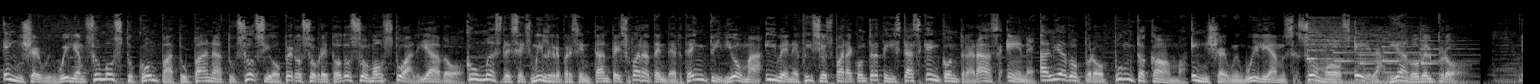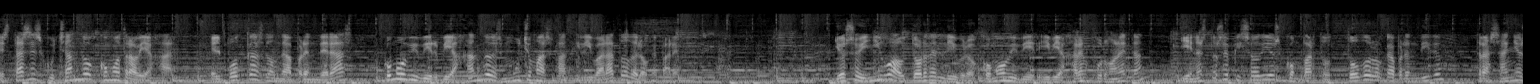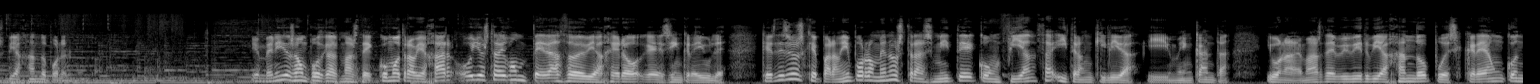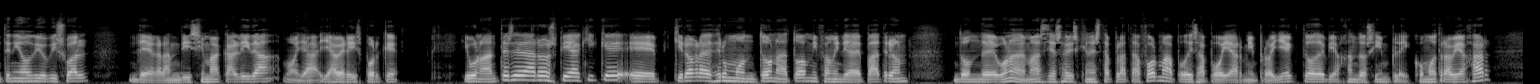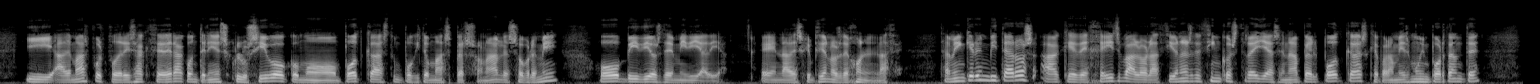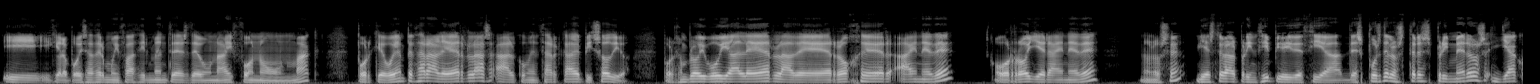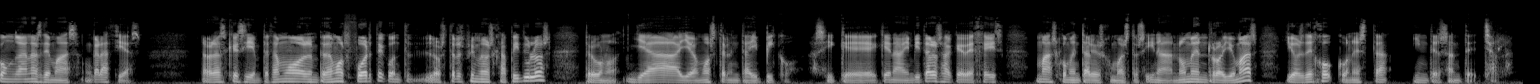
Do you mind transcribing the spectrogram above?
En Sherwin Williams somos tu compa, tu pana, tu socio, pero sobre todo somos tu aliado, con más de 6.000 representantes para atenderte en tu idioma y beneficios para contratistas que encontrarás en aliadopro.com. En Sherwin Williams somos el aliado del PRO. Estás escuchando Cómo Traviajar, el podcast donde aprenderás cómo vivir viajando es mucho más fácil y barato de lo que parece. Yo soy Íñigo, autor del libro Cómo vivir y viajar en furgoneta y en estos episodios comparto todo lo que he aprendido tras años viajando por el mundo. Bienvenidos a un podcast más de Cómo Traviajar. Hoy os traigo un pedazo de viajero que es increíble, que es de esos que para mí por lo menos transmite confianza y tranquilidad, y me encanta. Y bueno, además de vivir viajando, pues crea un contenido audiovisual de grandísima calidad, bueno, ya, ya veréis por qué, y bueno, antes de daros pie aquí, que eh, quiero agradecer un montón a toda mi familia de Patreon, donde, bueno, además ya sabéis que en esta plataforma podéis apoyar mi proyecto de Viajando Simple y cómo traviajar. Y además, pues podréis acceder a contenido exclusivo como podcast un poquito más personales sobre mí o vídeos de mi día a día. En la descripción os dejo el enlace. También quiero invitaros a que dejéis valoraciones de 5 estrellas en Apple Podcast, que para mí es muy importante y, que lo podéis hacer muy fácilmente desde un iPhone o un Mac, porque voy a empezar a leerlas al comenzar cada episodio. Por ejemplo, hoy voy a leer la de Roger AND o Roger AND, no lo sé. Y esto era al principio y decía, después de los tres primeros ya con ganas de más. Gracias. La verdad es que sí, empezamos, empezamos fuerte con los tres primeros capítulos, pero bueno, ya llevamos treinta y pico. Así que, que nada, invitaros a que dejéis más comentarios como estos. Y nada, no me enrollo más y os dejo con esta interesante charla.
